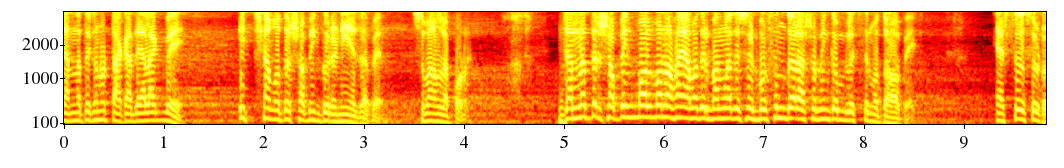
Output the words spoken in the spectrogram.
জান্নাতে কোনো টাকা দেয়া লাগবে? ইচ্ছা মতো শপিং করে নিয়ে যাবেন। সুবহানাল্লাহ পড়ে জান্নাতের শপিং মল মনে হয় আমাদের বাংলাদেশের বসুন্ধরা শপিং কমপ্লেক্সের মতো হবে। ছোট।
